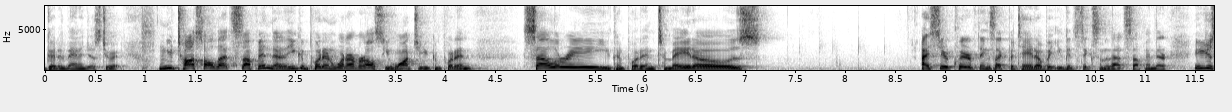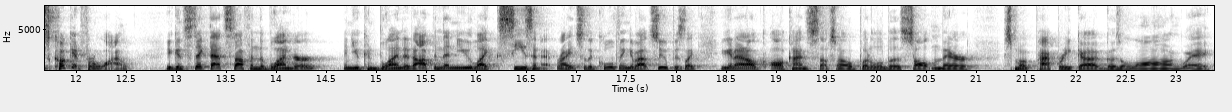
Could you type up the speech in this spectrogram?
good advantages to it. And you toss all that stuff in there, you can put in whatever else you want to. You can put in celery, you can put in tomatoes. I steer clear of things like potato, but you can stick some of that stuff in there. And you just cook it for a while. You can stick that stuff in the blender and you can blend it up and then you like season it, right? So the cool thing about soup is like you can add all, all kinds of stuff. So I'll put a little bit of salt in there. Smoked paprika goes a long way.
